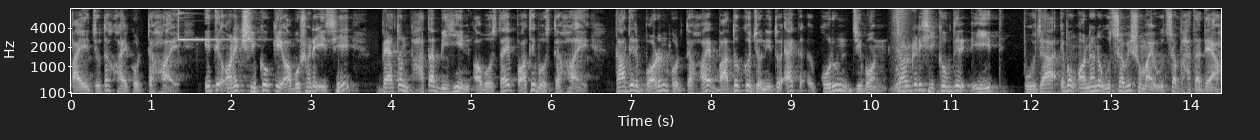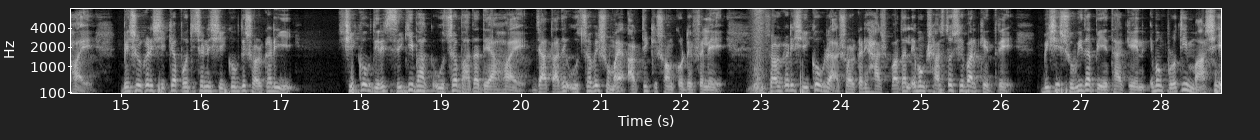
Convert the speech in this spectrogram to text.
পায়ে জুতা ক্ষয় করতে হয়। এতে অনেক শিক্ষককে অবসরে এসে বেতন ভাতাবিহীন অবস্থায় পথে বসতে হয়। তাদের বরণ করতে হয় বার্ধক্যজনিত এক করুণ জীবন। সরকারি শিক্ষকদের ঈদ, পূজা এবং অন্যান্য উৎসবের সময় উৎসব ভাতা দেয়া হয়। বেসরকারি শিক্ষা প্রতিষ্ঠানের শিক্ষকদের সরকারি শিক্ষকদের সিকিভাগ উৎসব ভাতা দেওয়া হয়, যা তাদের উৎসবের সময় আর্থিক সংকটে ফেলে। সরকারি শিক্ষকরা সরকারি হাসপাতাল এবং স্বাস্থ্যসেবার ক্ষেত্রে বিশেষ সুবিধা পেয়ে থাকেন এবং প্রতি মাসে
